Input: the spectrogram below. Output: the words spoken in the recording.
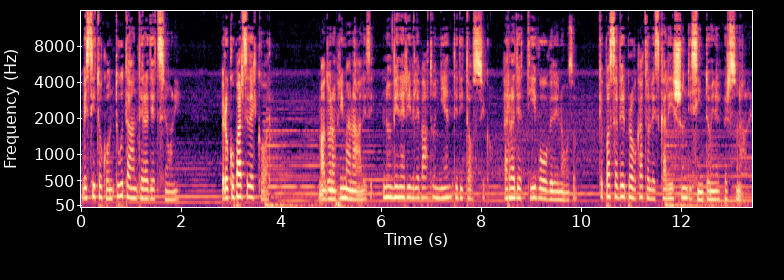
vestito con tuta antiradiazioni, per occuparsi del corpo ma ad una prima analisi non viene rilevato niente di tossico, radioattivo o velenoso che possa aver provocato l'escalation di sintomi nel personale.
